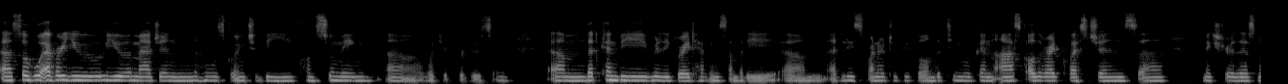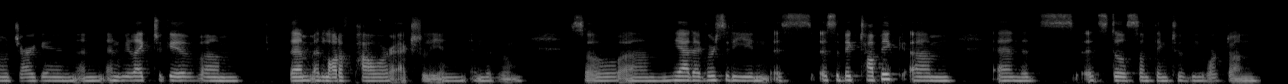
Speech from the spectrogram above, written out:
Uh, so whoever you you imagine who's going to be consuming uh, what you're producing, um, that can be really great having somebody, um, at least one or two people on the team who can ask all the right questions, uh, make sure there's no jargon, and and we like to give um, them a lot of power actually in in the room. So um, yeah, diversity is is a big topic. Um, and it's it's still something to be worked on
